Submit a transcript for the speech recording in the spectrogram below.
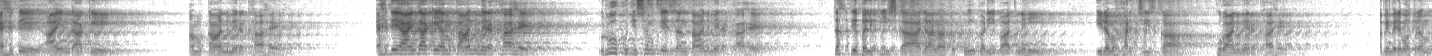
अहद आइंदा के अमकान में रखा है। अहद आइंदा के अमकान में रखा है। रूह को जिसम के जंदान में रखा है। तख्त बल्कीस का आ जाना तो कोई बड़ी बात नहीं। इलम हर चीज़ का कुरान में रखा है। अभी मेरे मोहतरम,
